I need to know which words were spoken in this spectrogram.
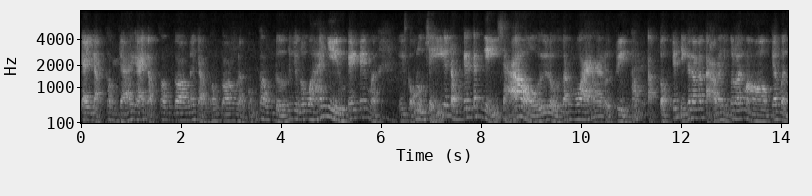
cây đập không trái, gái đập không con lấy chồng không con là cũng không được. Nói chung nó quá nhiều cái cái mà cổ luận sĩ trong cái cách nghĩ xã hội, rồi văn hóa, rồi truyền thống tập tục, chính những cái đó nó tạo ra những cái lối mòn cho mình.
